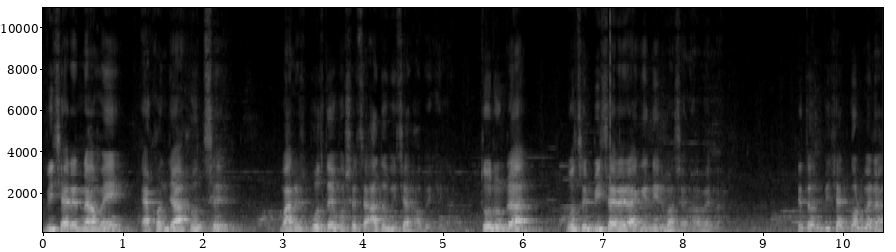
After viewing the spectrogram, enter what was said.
বিচারের নামে এখন যা হচ্ছে, মানুষ ভুলতে বসেছে আদৌ বিচার হবে কিনা। তরুণরা বলছে বিচারের আগে নির্বাচন হবে না। এ তো বিচার করবে না,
